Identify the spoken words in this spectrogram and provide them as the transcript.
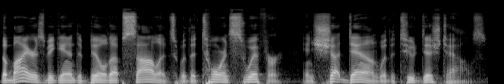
The Myers began to build up solids with the torn Swiffer and shut down with the two dish towels.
